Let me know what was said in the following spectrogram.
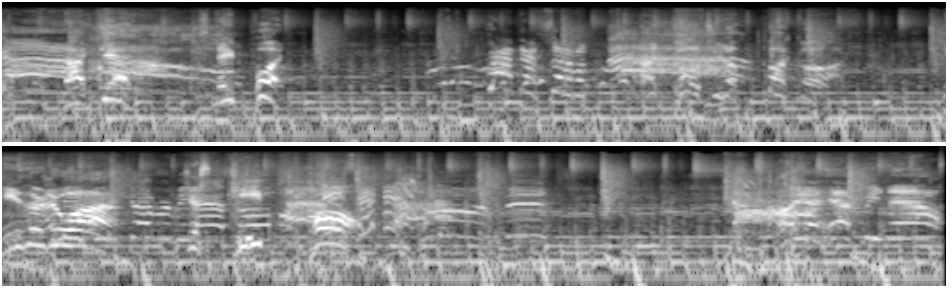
Ah! Not yet. Stay put. Grab that son of a... I told you to fuck off. Neither do I. Just keep calm. Are you happy now?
